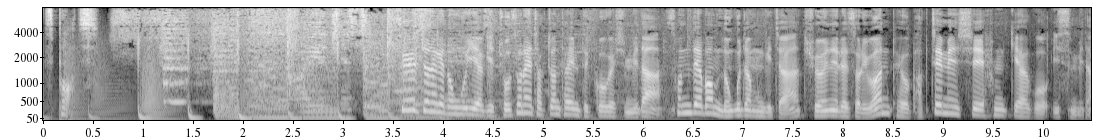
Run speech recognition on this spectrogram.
스포츠 수요일 저녁의 농구 이야기 조손의 작전 타임 듣고 계십니다. 손대범 농구 전문 기자 조현일 해설위원 배우 박재민 씨 함께하고 있습니다.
